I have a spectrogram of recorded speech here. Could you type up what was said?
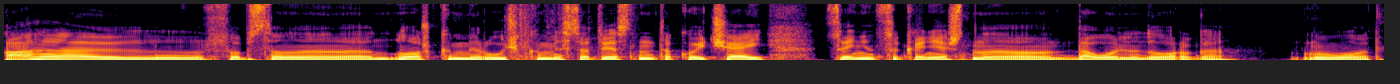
а, собственно, ножками, ручками. Соответственно, такой чай ценится, конечно, довольно дорого. Ну вот.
